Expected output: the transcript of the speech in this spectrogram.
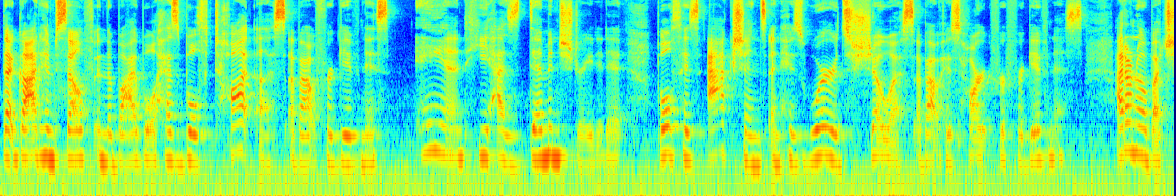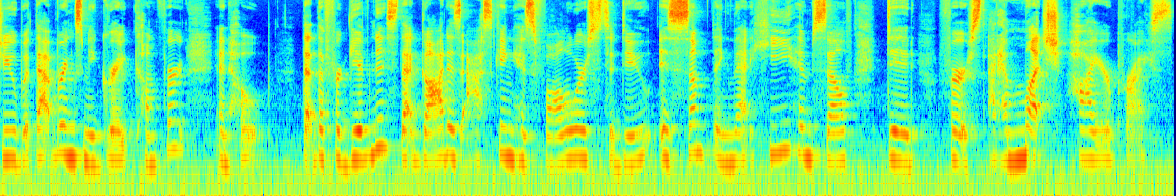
That God Himself in the Bible has both taught us about forgiveness and He has demonstrated it. Both His actions and His words show us about His heart for forgiveness. I don't know about you, but that brings me great comfort and hope that the forgiveness that God is asking his followers to do is something that he himself did first at a much higher price.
